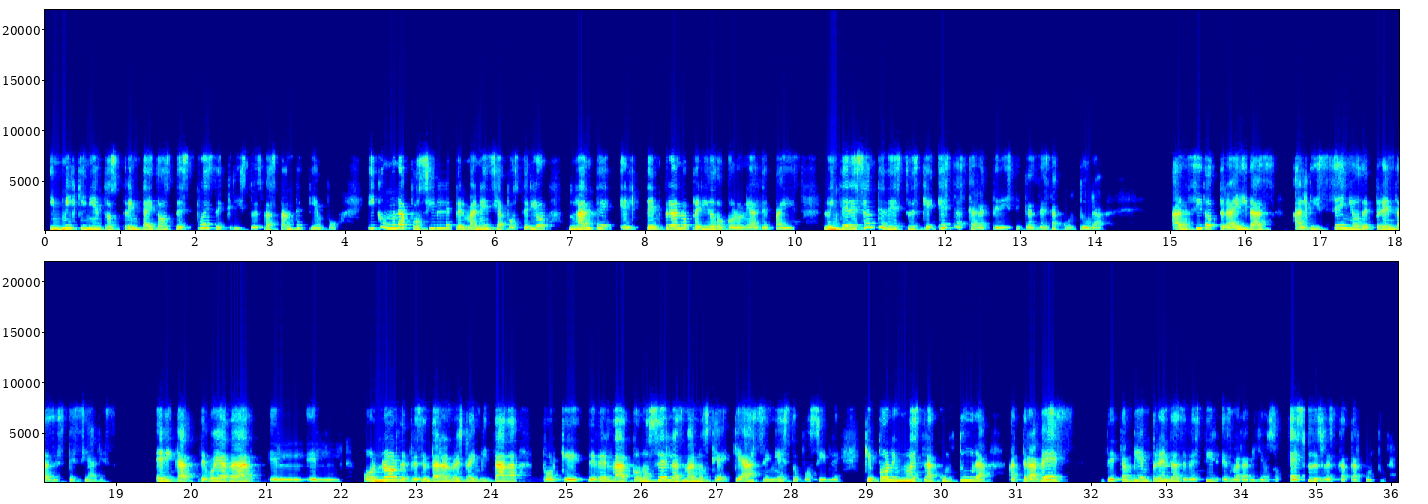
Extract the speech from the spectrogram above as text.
y 1532 después de Cristo, es bastante tiempo, y con una posible permanencia posterior durante el temprano periodo colonial del país. Lo interesante de esto es que estas características de esta cultura han sido traídas al diseño de prendas especiales. Erika, te voy a dar el, el honor de presentar a nuestra invitada porque de verdad conocer las manos que, hacen esto posible, que ponen nuestra cultura a través de también prendas de vestir, es maravilloso. Eso es rescatar cultura.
